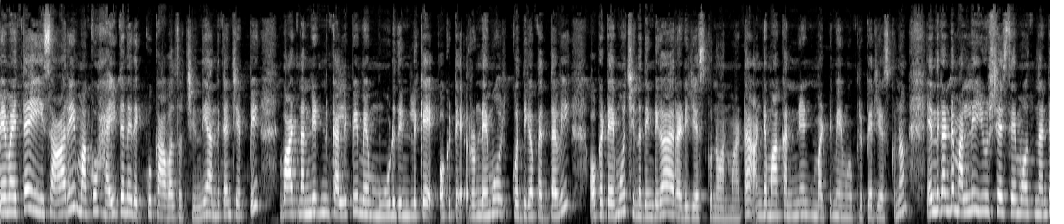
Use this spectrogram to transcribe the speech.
మేమైతే ఈసారి మాకు హైట్ అనేది ఎక్కువ కావాల్సి వచ్చింది. అందుకని చెప్పి వాటినన్నిటిని కలిపి మేము మూడు దిండ్లకే ఒకటే రెండేమో కొద్దిగా పెద్దవి ఒకటేమో చిన్న దిండిగా రెడీ చేసుకున్నాం అనమాట అంటే మా కన్వీనియంట్ బట్టి మేము ప్రిపేర్ చేసుకున్నాం. ఎందుకంటే మళ్ళీ యూజ్ చేస్తే ఏమవుతుందంటే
